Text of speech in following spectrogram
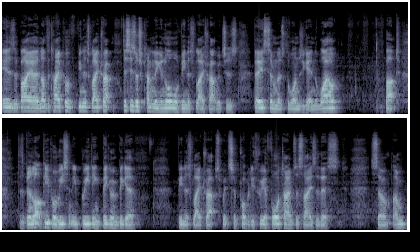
is buy another type of Venus flytrap. This is just kind of like a normal Venus flytrap which is very similar to the ones you get in the wild but there's been a lot of people recently breeding bigger and bigger Venus flytraps, which are probably three or four times the size of this. So I'm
